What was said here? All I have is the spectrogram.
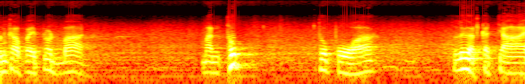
รเข้าไปปล้นบ้าน มันทุบทุบหัว เลือดกระจาย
